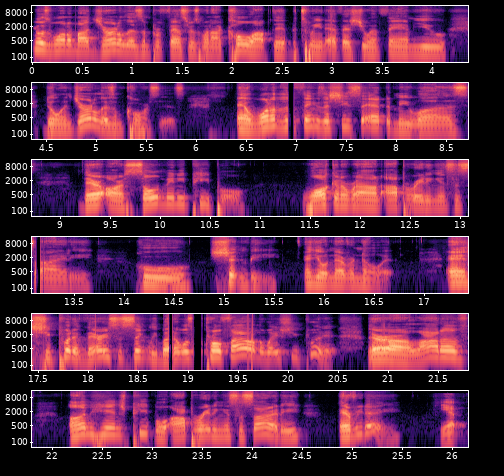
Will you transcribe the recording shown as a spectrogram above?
she was one of my journalism professors when I co-opted between FSU and FAMU doing journalism courses. And one of the things that she said to me was, there are so many people walking around operating in society who shouldn't be, and you'll never know it. And she put it very succinctly, but it was profound the way she put it. There are a lot of unhinged people operating in society every day. Yep.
